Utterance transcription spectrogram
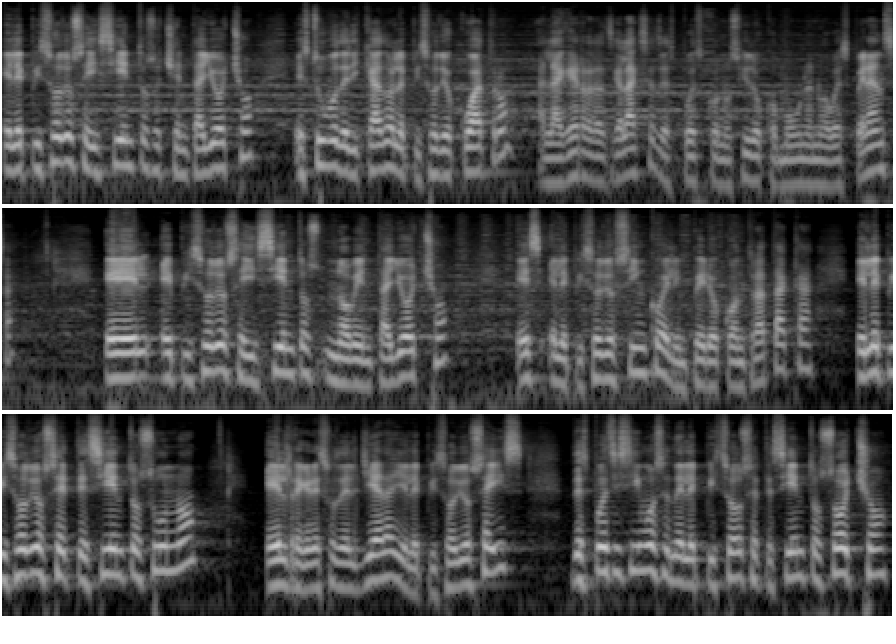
El episodio 688 estuvo dedicado al episodio 4, a la Guerra de las Galaxias, después conocido como Una Nueva Esperanza. El episodio 698 es el episodio 5, El Imperio contraataca. El episodio 701, El regreso del Jedi y el episodio 6. Después hicimos en el episodio 708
